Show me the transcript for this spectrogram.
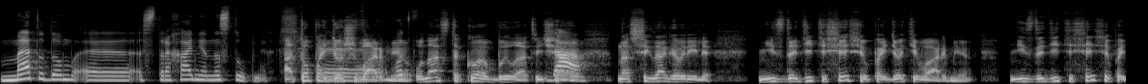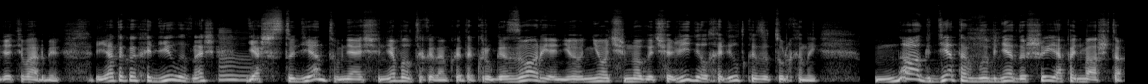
методом е, страхання наступних. А то пойдешь Э, в армию. вот- У нас такое было, отвечаю. Да. Нас всегда говорили, не сдадите сессию, пойдете в армию. Не сдадите сессию, пойдете в армию. И я такой ходил, и знаешь, я же студент, у меня еще не был такой там какой-то кругозор, я не, не очень много чего видел, ходил такой затурканный. Но где-то в глубине души я понимал, что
